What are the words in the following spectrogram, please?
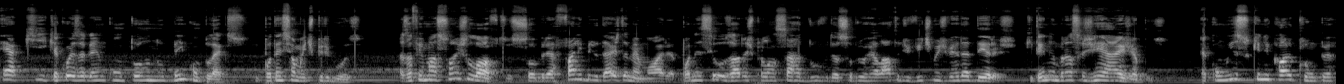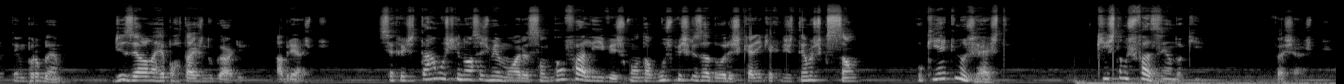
É aqui que a coisa ganha um contorno bem complexo e potencialmente perigoso. As afirmações de Loftus sobre a falibilidade da memória podem ser usadas para lançar dúvidas sobre o relato de vítimas verdadeiras, que têm lembranças reais de abuso. É com isso que Nicole Klumper tem um problema. Diz ela na reportagem do Guardian. Se acreditarmos que nossas memórias são tão falíveis quanto alguns pesquisadores querem que acreditemos que são, o que é que nos resta? O que estamos fazendo aqui? Fecha aspas.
